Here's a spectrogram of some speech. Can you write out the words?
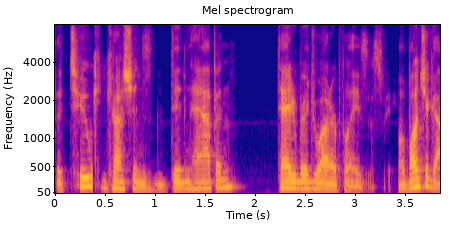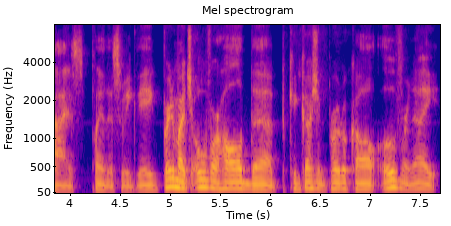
the two concussions didn't happen, Teddy Bridgewater plays this week. A bunch of guys play this week. They pretty much overhauled the concussion protocol overnight,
